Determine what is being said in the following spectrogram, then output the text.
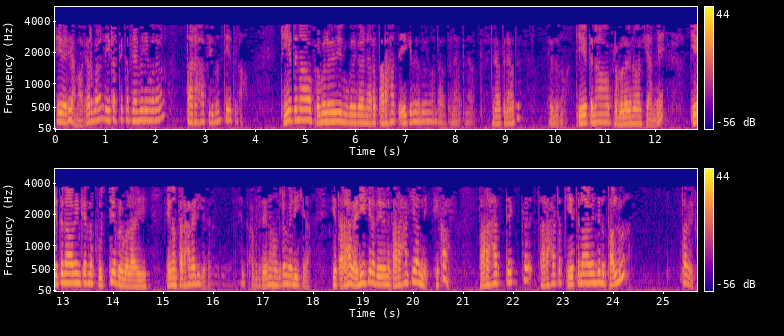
ඒ වැඩි අමාරුයි. අර බලන්න ඒකත් එක්ක අපි හැම වෙලේම කරගන්න තරහ පිළිබඳ චේතනාව. චේතනාව ප්‍රබල වෙවි මොකද කරන්නේ? අර තරහත් ඒකෙම යොදවනවා. තවත් නැවත නැවත. නැවත නැවත යොදවනවා. චේතනාව ප්‍රබල වෙනවා කියන්නේ චේතනාවෙන් කරන කෘත්‍ය ප්‍රබලයි. එහෙනම් තරහ වැඩි එතන. අපිට තේරෙන හොඳටම වැඩි කියලා. ඒ තරහ වැඩි කියලා තේරෙන තරහ කියන්නේ එකක්. තරහත් එක්ක තරහට චේතනාවෙන් දෙන තල්ලුව තව එකක්.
